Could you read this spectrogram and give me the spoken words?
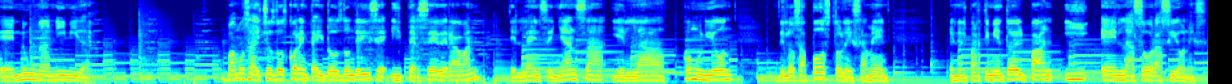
en unanimidad. Vamos a Hechos 2.42 donde dice, y perseveraban en la enseñanza y en la comunión de los apóstoles, amén, en el partimiento del pan y en las oraciones.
